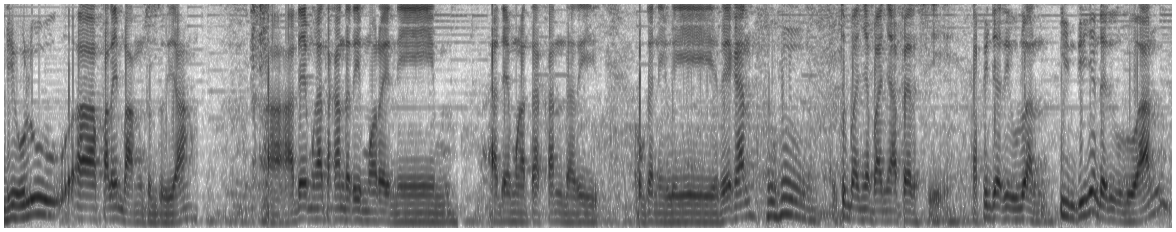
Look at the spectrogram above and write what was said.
Di Ulu uh, Palembang tentu ya. Nah, ada yang mengatakan dari Morenim, ada yang mengatakan dari Oganilir, ya kan? Itu banyak-banyak versi. Tapi dari Uluan, intinya dari Uluan.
